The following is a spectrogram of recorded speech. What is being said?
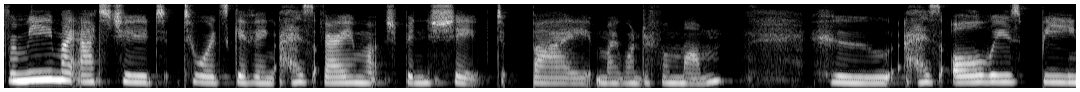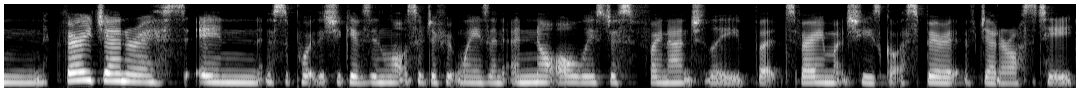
For me, my attitude towards giving has very much been shaped by my wonderful mum, who has always been very generous in the support that she gives in lots of different ways and, and not always just financially, but very much she's got a spirit of generosity,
